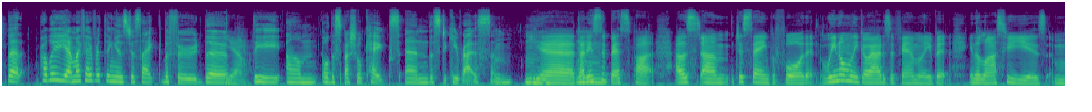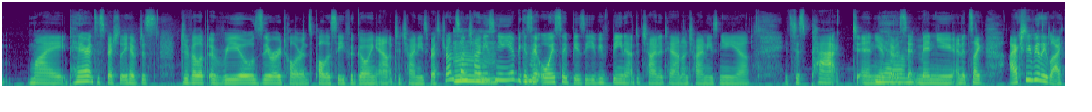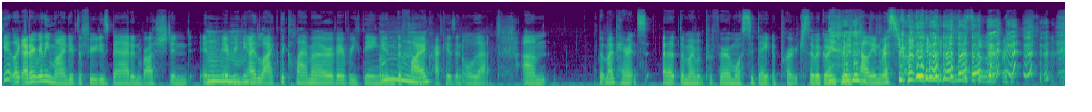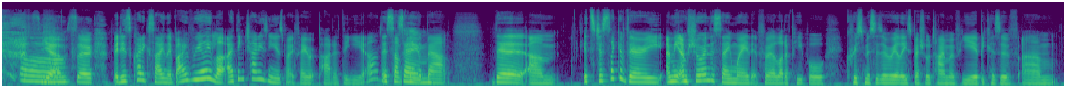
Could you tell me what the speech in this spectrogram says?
but probably yeah, my favorite thing is just like the food, the Yeah. the um, all the special cakes and the sticky rice and Yeah, that is Mm. the best part. I was um, just saying before that we normally go out as a family, but in the last few years, m- my parents especially have just developed a real zero tolerance policy for going out to Chinese restaurants on Chinese Mm. New Year because Mm-hmm. they're always so busy. If you've been out to Chinatown on Chinese New Year, it's just packed and you have to have a set menu and it's like I actually really like it. Like I don't really mind if the food is bad and rushed and and Mm. everything. I like the clamor of everything and the firecrackers and all that. Um, but my parents at the moment prefer a more sedate approach, so we're going to an Italian restaurant. celebrate. Yeah, so it is quite exciting though. But I really love. I think Chinese New Year is my favorite part of the year. There's something Same. about the. Um, it's just like a very. I mean, I'm sure in the same way that for a lot of people, Christmas is a really special time of year because of. Um,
